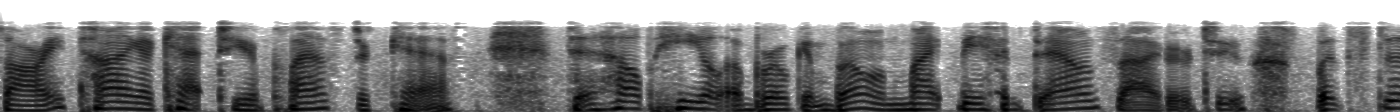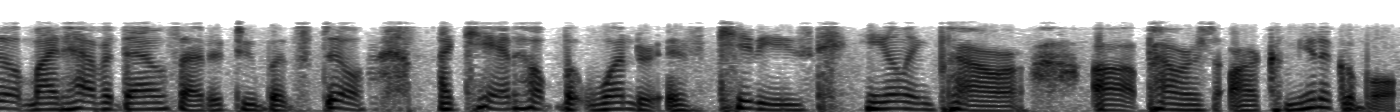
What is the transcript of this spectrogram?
sorry, tying a cat to your plaster cast to help heal a broken bone might be a downside or two, but still might have a downside or two, but still, I can't help but wonder if Kitty's healing power uh, powers are communicable.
